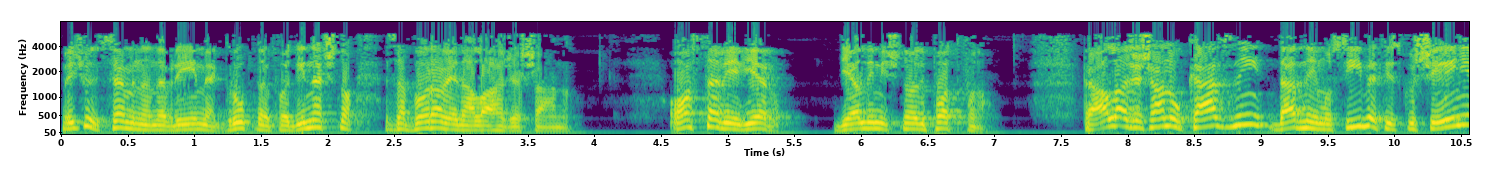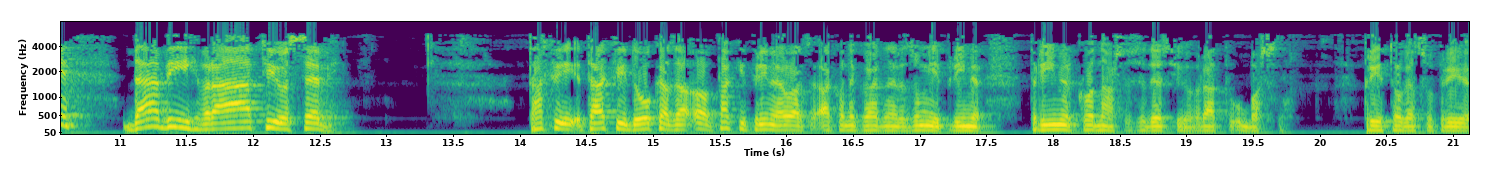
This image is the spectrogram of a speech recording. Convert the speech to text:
Međutim, s na vrijeme, grupno i pojedinačno, zaborave na Allah Žešanu. Ostavi vjeru, djelimično ili potpuno. Pa Allah Žešanu kazni, dadne mu sibet, iskušenje, da bi ih vratio sebi. Takvi, takvi dokaza, takvi primjer, ako neko ne razumije primjer, primjer kod nas što se desio rat u Bosni. Prije toga su prije,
